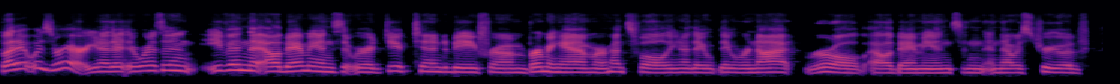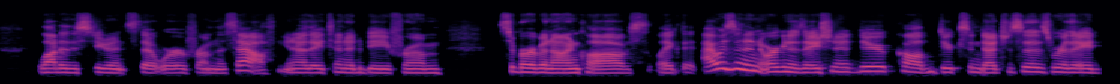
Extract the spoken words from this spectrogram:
But it was rare you know there, there wasn't even the alabamians that were at duke tended to be from birmingham or huntsville. You know they, they were not rural alabamians. And, and that was true of a lot of the students that were from the south. You know they tended to be from suburban enclaves like that. I was in an organization at Duke called Dukes and Duchesses where they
